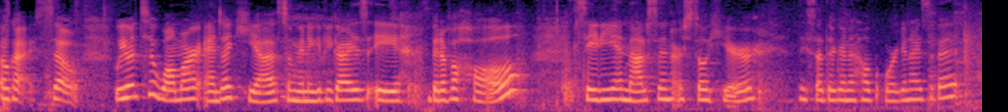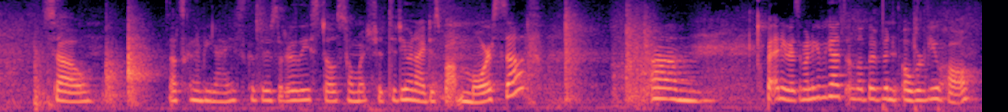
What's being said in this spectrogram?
Okay, so we went to Walmart and Ikea, so I'm gonna give you guys a bit of a haul. Sadie and Madison are still here. They said they're gonna help organize a bit. So that's gonna be nice because there's literally still so much shit to do and I just bought more stuff. Um, but anyways, I'm gonna give you guys a little bit of an overview haul.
